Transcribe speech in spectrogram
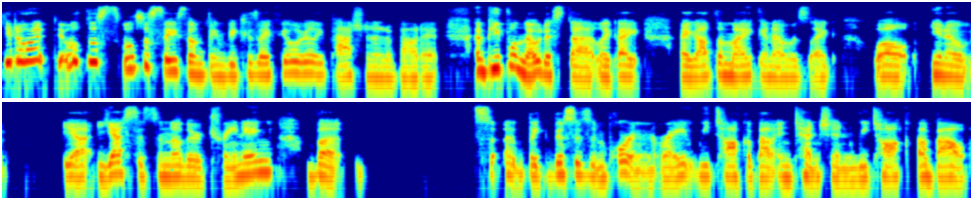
you know what? We'll just we'll just say something because i feel really passionate about it. And people noticed that like i i got the mic and i was like well you know yeah yes it's another training but so, uh, like this is important right? We talk about intention. We talk about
